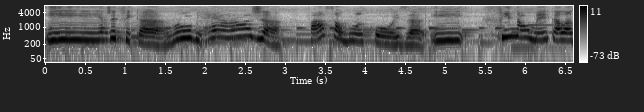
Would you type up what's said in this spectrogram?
E a gente fica, Ruby, reaja, faça alguma coisa. E finalmente ela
